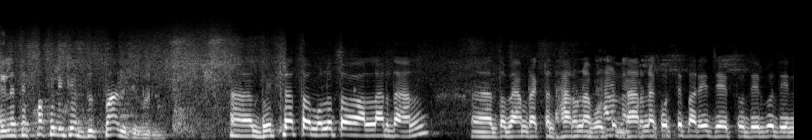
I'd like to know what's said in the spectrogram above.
এগুলোতে কত লিটার দুধ পাওয়া যেতে পারে? দুধটা তো মূলত আল্লাহর দান। তবে আমরা একটা ধারণা বলতে ধারণা করতে পারি যেহেতু দীর্ঘদিন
